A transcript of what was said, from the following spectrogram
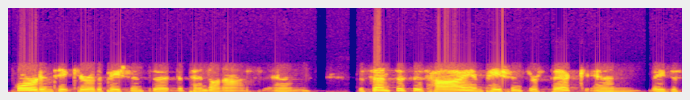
support and take care of the patients that depend on us. And the census is high and patients are sick and they just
